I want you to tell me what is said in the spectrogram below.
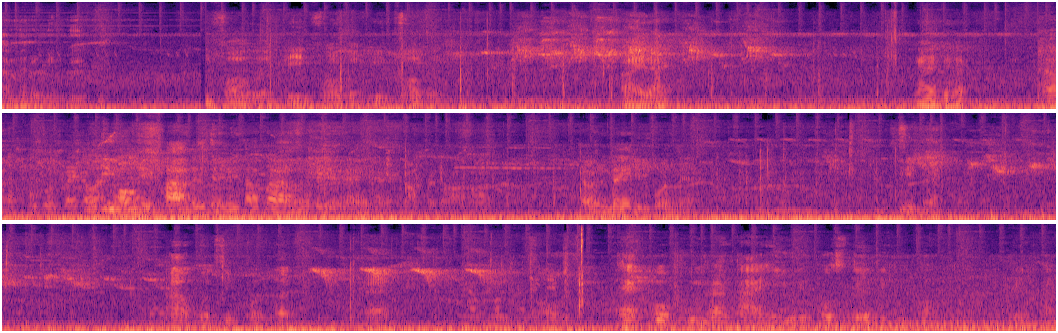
ทำให้เราวิ่งดี lean forward lean forward lean forward ไปแล้วง่ายไหมครับ ครับที่มองเห็นภาพเลยใช่ไหมครับว่ามันเป็นยังไงฮะแถวนั้นได้กี่คนเนี่ยสิบนะเก้าคน สิบคนก็แปดแค่ควบคุมร่างกายให้อยู่ในโพสเจอร์ที่ถูกต้องเริ่มครับ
